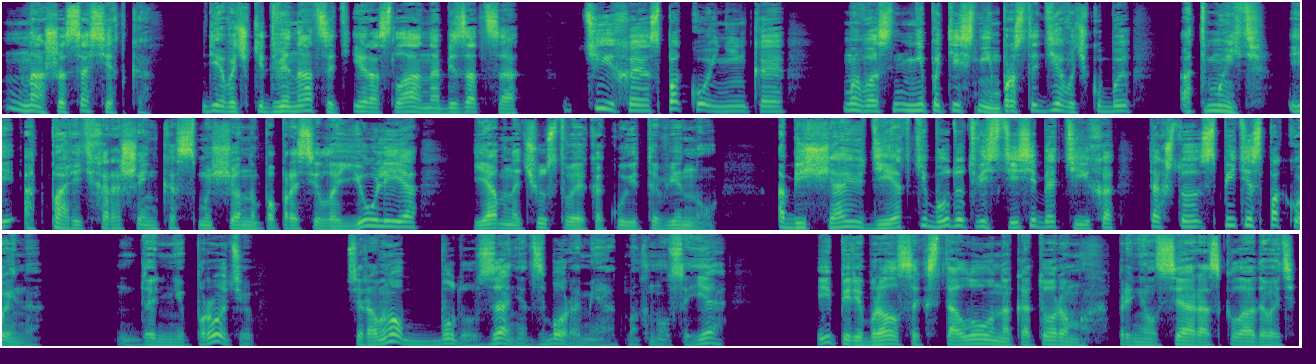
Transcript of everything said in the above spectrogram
наша соседка. Девочке двенадцать, и росла она без отца. Тихая, спокойненькая. Мы вас не потесним, просто девочку бы «Отмыть и отпарить хорошенько», — смущенно попросила Юлия, явно чувствуя какую-то вину. «Обещаю, детки будут вести себя тихо, так что спите спокойно». «Да не против. Все равно буду занят сборами», — отмахнулся я и перебрался к столу, на котором принялся раскладывать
